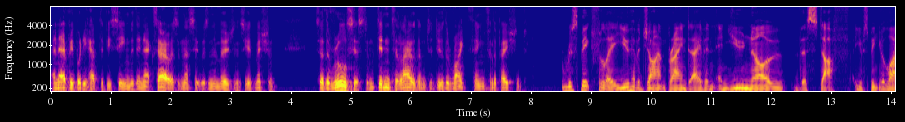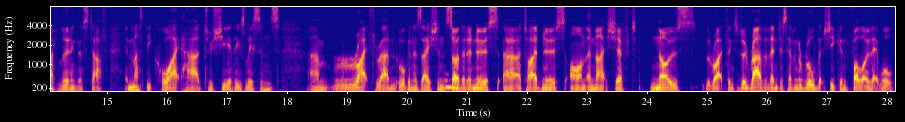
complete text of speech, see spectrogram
and everybody had to be seen within X hours unless it was an emergency admission. So the rule system didn't allow them to do the right thing for the patient respectfully, you have a giant brain, Dave, and, and you know this stuff. You've spent your life learning this stuff. It must be quite hard to share these lessons um, right throughout an organization mm-hmm. so that a nurse, uh, a tired nurse on a night shift, knows the right thing to do rather than just having a rule that she can follow that will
